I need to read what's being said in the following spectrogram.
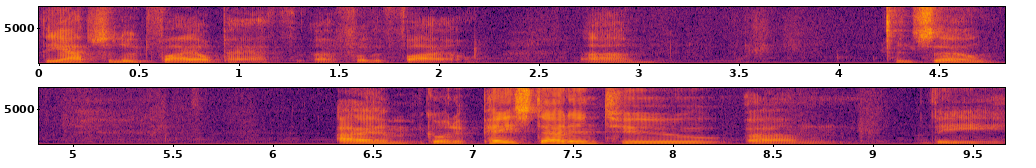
the absolute file path uh, for the file um, and so I am going to paste that into um, the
